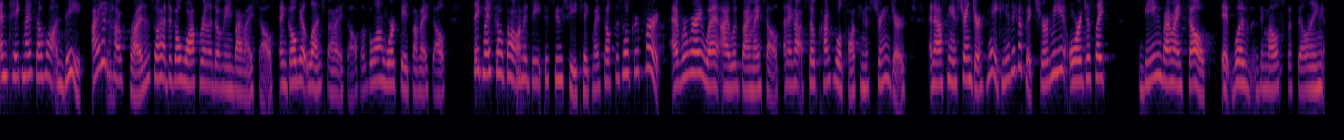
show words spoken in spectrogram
and take myself out on dates. I didn't have friends, so I had to go walk around the domain by myself and go get lunch by myself and go on work dates by myself. Take myself out on a date to sushi, take myself to Zilker Park. Everywhere I went, I was by myself. And I got so comfortable talking to strangers and asking a stranger, hey, can you take a picture of me? Or just like being by myself. It was the most fulfilling,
